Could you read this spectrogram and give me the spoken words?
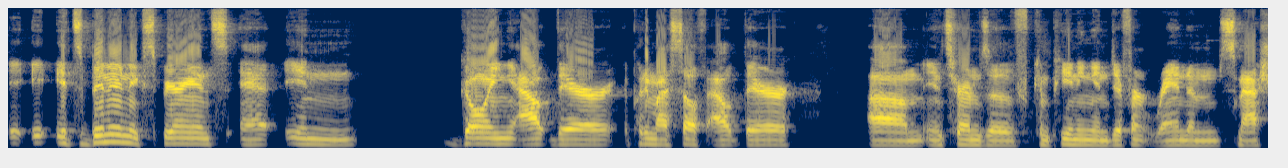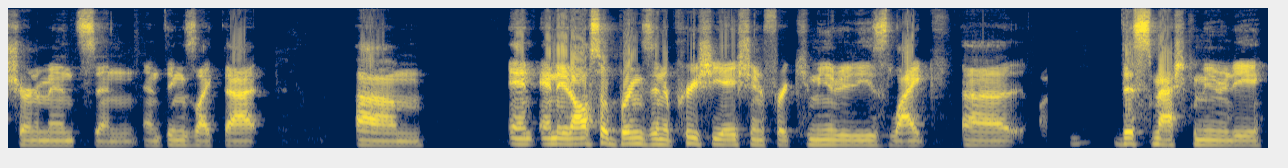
it, it's been an experience in going out there, putting myself out there, um, in terms of competing in different random Smash tournaments and and things like that. Um, and and it also brings an appreciation for communities like uh, this Smash community,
